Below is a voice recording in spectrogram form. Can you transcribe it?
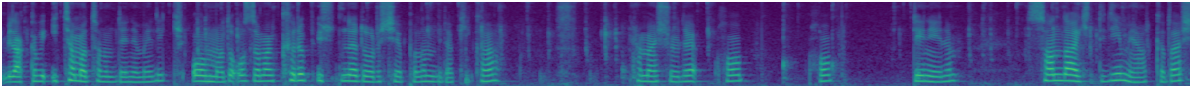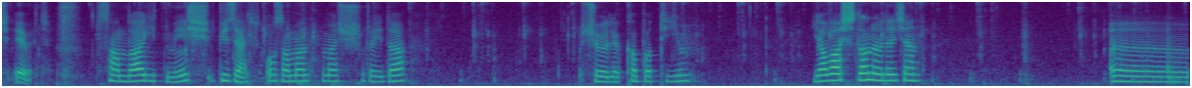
Bir dakika bir item atalım denemedik. Olmadı. O zaman kırıp üstüne doğru şey yapalım. Bir dakika. Hemen şöyle hop hop deneyelim. Sandığa gitti değil mi arkadaş? Evet. Sandığa gitmiş. Güzel. O zaman hemen şurayı da şöyle kapatayım. Yavaşlan öleceksin. Ee,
